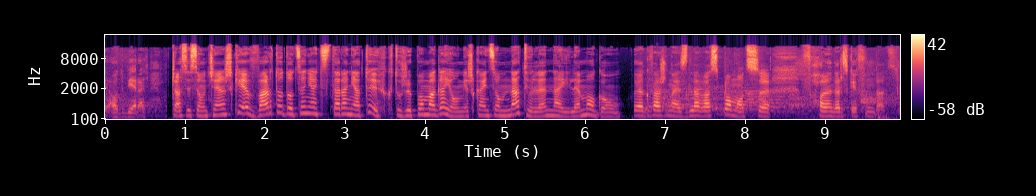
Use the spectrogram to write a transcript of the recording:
e, odbierać. Czasy są ciężkie, warto doceniać starania tych, którzy pomagają mieszkańcom na tyle, na ile mogą. Jak ważna jest dla Was pomoc w holenderskiej fundacji?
